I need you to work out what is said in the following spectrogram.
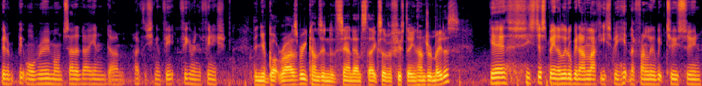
bit a bit more room on Saturday, and um, hopefully she can fi- figure in the finish. Then you've got Raspberry comes into the Sandown Stakes over fifteen hundred metres. Yeah, she's just been a little bit unlucky. She's been hitting the front a little bit too soon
